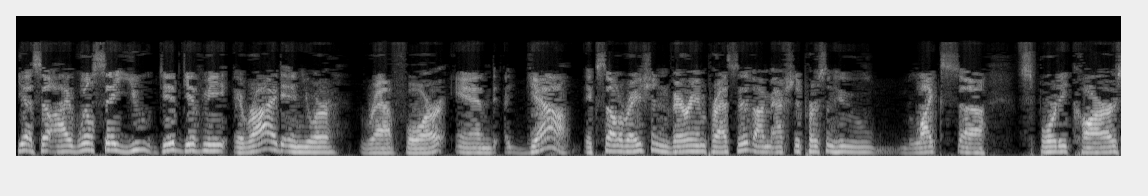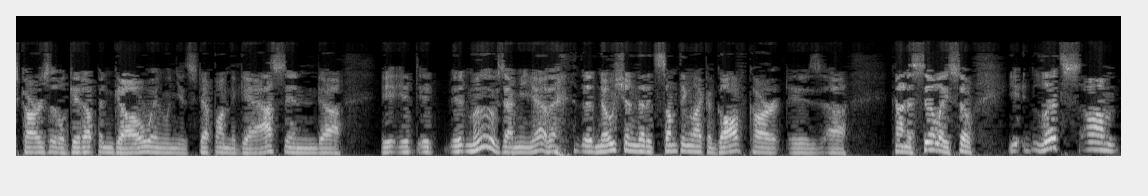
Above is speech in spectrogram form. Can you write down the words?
Yeah, so I will say you did give me a ride in your RAV4, and yeah, acceleration very impressive. I'm actually a person who likes uh, sporty cars, cars that'll get up and go, and when you step on the gas, and uh, it, it, it, it moves. I mean, yeah, the, the, notion that it's something like a golf cart is uh, kind of silly. So let's um,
